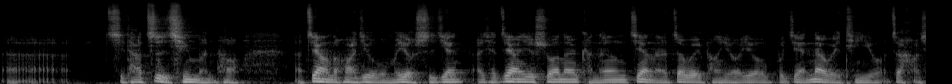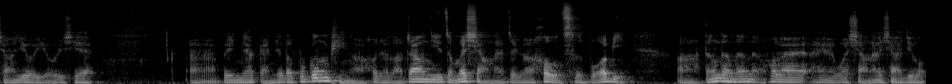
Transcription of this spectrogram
呃其他至亲们哈，这样的话就没有时间，而且这样一说呢，可能见了这位朋友又不见那位听友，这好像又有一些啊被人家感觉到不公平啊，或者老张你怎么想的？这个厚此薄彼啊，等等等等。后来哎，我想了一下，就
